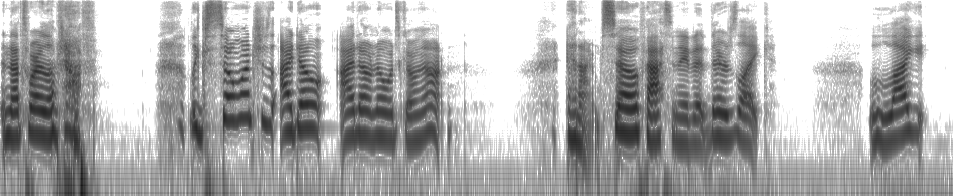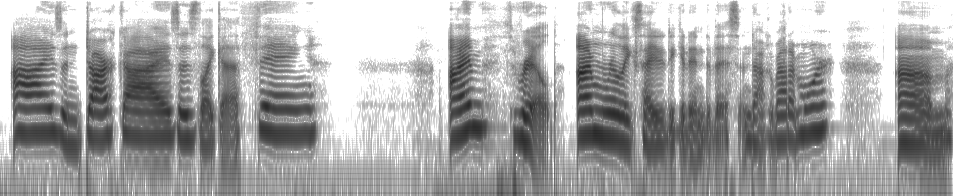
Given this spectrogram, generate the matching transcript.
And that's where I left off. Like so much as I don't I don't know what's going on. And I'm so fascinated. There's like light eyes and dark eyes is like a thing. I'm thrilled. I'm really excited to get into this and talk about it more. Um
